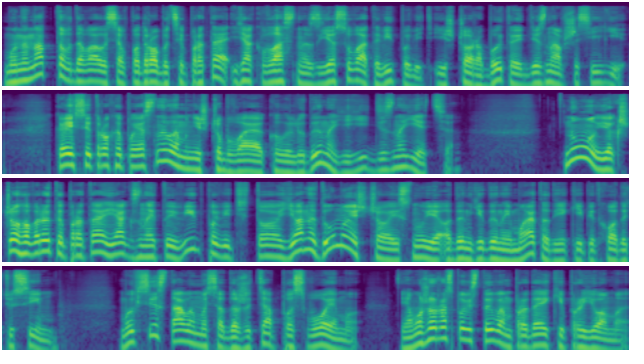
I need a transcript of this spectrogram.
ми не надто вдавалися в подробиці про те, як власне з'ясувати відповідь і що робити, дізнавшись її. Кейсі трохи пояснила мені, що буває, коли людина її дізнається. Ну, якщо говорити про те, як знайти відповідь, то я не думаю, що існує один єдиний метод, який підходить усім. Ми всі ставимося до життя по-своєму. Я можу розповісти вам про деякі прийоми.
